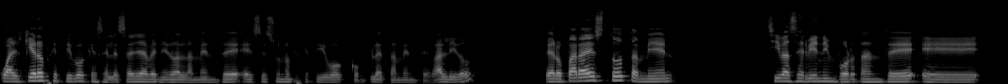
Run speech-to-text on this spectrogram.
cualquier objetivo que se les haya venido a la mente, ese es un objetivo completamente válido. Pero para esto también sí va a ser bien importante eh,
